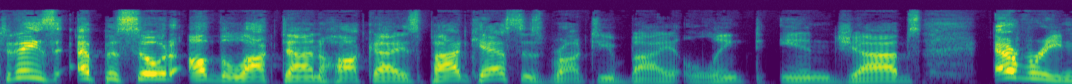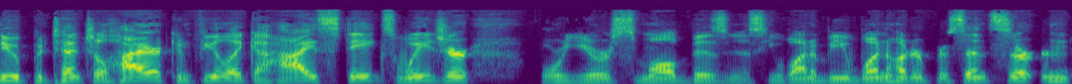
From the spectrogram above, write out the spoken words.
Today's episode of the Locked On Hawkeyes podcast is brought to you by LinkedIn Jobs. Every new potential hire can feel like a high stakes wager for your small business. You want to be 100% certain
